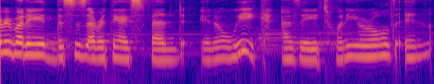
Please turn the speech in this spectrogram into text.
everybody, this is everything I spend in a week as a 20 year old in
